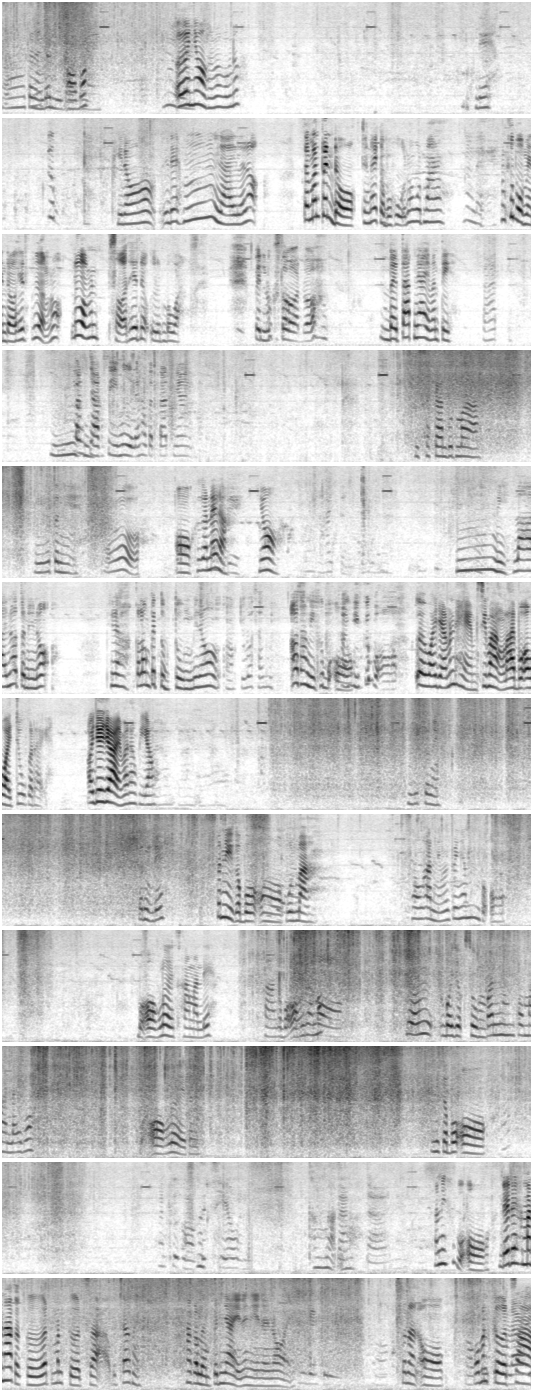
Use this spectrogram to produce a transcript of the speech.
อ๋อตัวนั้นเด้ออ๋อบ่ เออย่อขึ้นมาเบิ่งดูเด้พี่น้องนี่เด้หืมใหญ่เลยเนาะแต่มันเป็นดอกจังได้กับบุหูเนาะพูดมาเนาะนั่นแหละมันคือโบแมนดอกเฮ็ดเพื่องเนาะหรือว่ามันสอนเฮ็ดแนวอื่นบ่วะเป็นลูกสอดบ่ได้ตัดง่ายมันติตัดอืมหลังจากสี่มือแล้วเขาก็ตัดง่ายกิจการบุญมา เออตัวนี้เออออกคือกันได้น่ะเด็กย่อร้ายตื่นได้แล้วนะอืมนี่ลายเนาะตัวนี้เนาะพี่นะกำลังเป็นตุ่มๆพี่น้องออกอยู่ว่าทั้งนี้เอาทางนี้คือบ่ออทั้งกนี้ก็บ่ออกเอ้ยว่าอย่ามันแหมสิมังลายบ่เอาไว้จุก็ได้เอาใหญ่ๆมาทางพี่เอานี่ตัวนี้ตัวนี้เด้ตัวนี้ก็บ่ออกบุญมา สองอันนี้มันเป็นยังมันบ่ออกบ่ออกเลยข้างนั้นเด้ข้างก็บ่ออกคือกันบ่อเนาะอกเดี๋ยวมันบ่อยากสุ่มปันประมาณใดบ่บ่ออกเลยตัวนี้อันนี่ก็บ่ออก มันคือออกเที่ยวอันนี้ทั้งนั้นสามเนาะตาอันนี้คือบ่ออก ได้ได้มันหาก็เกิด มันเกิดสาวจักนี่ หาก็เริ่มเป็นใหญ่ในนี้หน่อยนี่เด็กตัวนี้ๆตัวนั้นออกเพราะมันเกิดสา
